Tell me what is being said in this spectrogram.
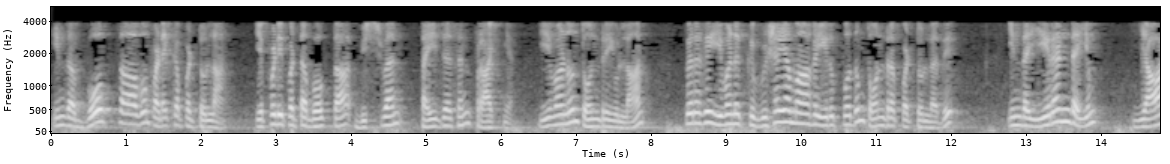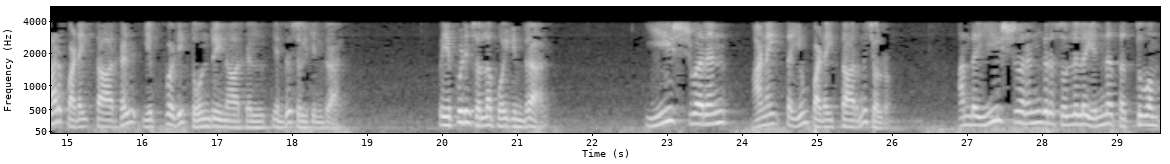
இந்த போக்தாவும் படைக்கப்பட்டுள்ளான். எப்படிப்பட்ட போக்தா? விஸ்வன் தைஜசன் பிராக்ஞன். இவனும் தோன்றியுள்ளான். பிறகு இவனுக்கு விஷயமாக இருப்பதும் தோன்றப்பட்டுள்ளது. இந்த இரண்டையும் யார் படைத்தார்கள் எப்படி தோன்றினார்கள் என்று சொல்கின்றார். எப்படி சொல்ல போகின்றார்? ஈஸ்வரன் அனைத்தையும் படைத்தார்னு சொல்றோம். அந்த ஈஸ்வரன்கிற சொல்லுல என்ன தத்துவம்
